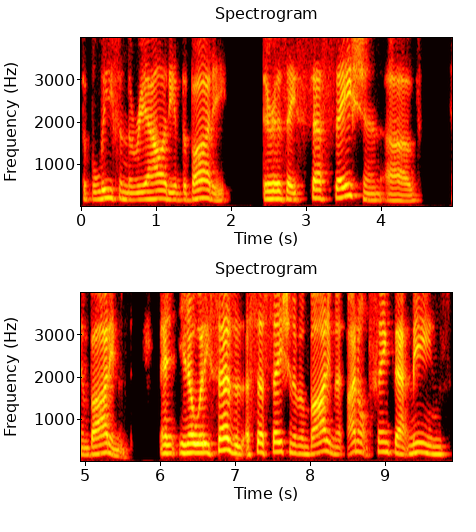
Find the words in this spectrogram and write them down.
the belief in the reality of the body, there is a cessation of embodiment. And you know what he says is a cessation of embodiment. I don't think that means,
